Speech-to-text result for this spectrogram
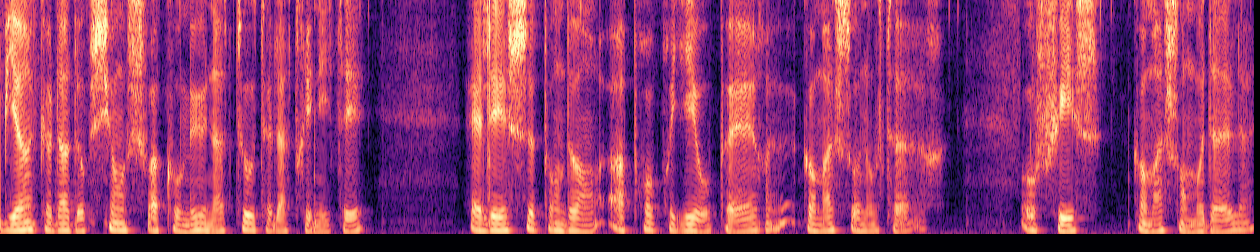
Bien que l'adoption soit commune à toute la Trinité, elle est cependant appropriée au Père comme à son auteur, au Fils comme à son modèle,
